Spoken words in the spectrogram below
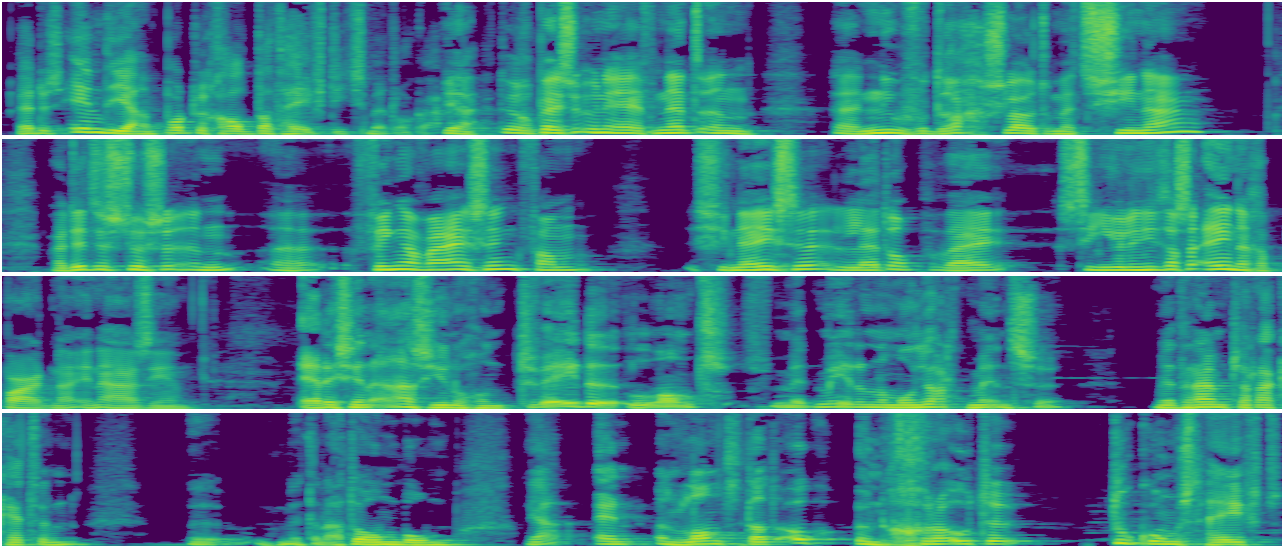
dus India en Portugal, dat heeft iets met elkaar. Ja, de Europese Unie heeft net een uh, nieuw verdrag gesloten met China. Maar dit is dus een uh, vingerwijzing van Chinezen. Let op, wij zien jullie niet als enige partner in Azië. Er is in Azië nog een tweede land met meer dan een miljard mensen. Met ruimteraketten, uh, met een atoombom. Ja, en een land dat ook een grote toekomst heeft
